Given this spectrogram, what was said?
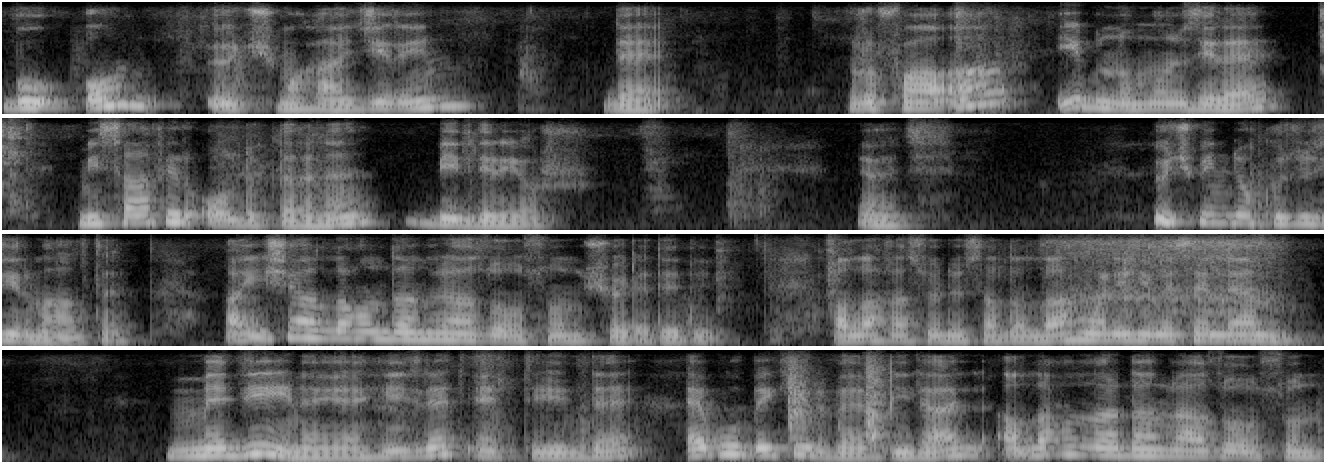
bu 13 muhacirin de Rıfa'a İbn-i Munzir'e misafir olduklarını bildiriyor. Evet. 3926 Ayşe Allah ondan razı olsun şöyle dedi. Allah Resulü sallallahu aleyhi ve sellem Medine'ye hicret ettiğinde Ebu Bekir ve Bilal Allah onlardan razı olsun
